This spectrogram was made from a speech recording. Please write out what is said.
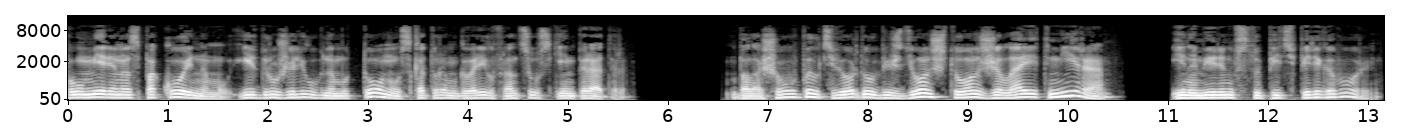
по умеренно спокойному и дружелюбному тону, с которым говорил французский император, Балашов был твердо убежден, что он желает мира и намерен вступить в переговоры.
